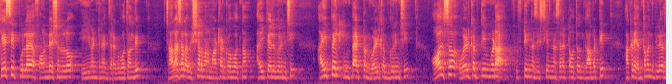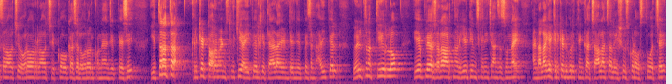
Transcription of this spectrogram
కేసీ పుల్లయ్య ఫౌండేషన్లో ఈవెంట్ అనేది జరగబోతోంది. చాలా చాలా విషయాలు మనం మాట్లాడుకోబోతున్నాం. ఐపీఎల్ గురించి IPL impact on world cup గురించి ఆల్సో వరల్డ్ కప్ టీం కూడా ఫిఫ్టీన్ సిక్స్టీన్ సెలెక్ట్ అవుతుంది కాబట్టి అక్కడ ఎంతమంది ప్లేయర్స్ రావచ్చు ఎవరెవరు రావచ్చు ఎక్కువ అవకాశాలు ఎవరెవరికి ఉన్నాయని చెప్పేసి ఇతరత్ర క్రికెట్ టోర్నమెంట్స్కి ఐపీఎల్కి తేడా ఏంటి అని చెప్పేసి అండ్ ఐపీఎల్ వెళ్తున్న తీరులో ఏ ప్లేయర్స్ ఎలా ఆడుతున్నారు ఏ టీమ్స్కి ఎన్ని ఛాన్సెస్ ఉన్నాయి అండ్ అలాగే క్రికెట్ గురించి ఇంకా చాలా చాలా ఇష్యూస్ కూడా వస్తూ వచ్చాయి.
